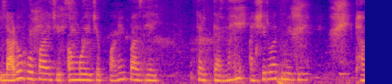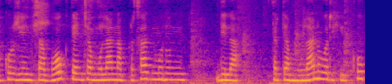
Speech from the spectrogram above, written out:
लाडू गोपाळाची आंघोळीचे पाणी पाजले तर त्यांनाही आशीर्वाद मिळतील. ठाकूरजींचा भोग त्यांच्या मुलांना प्रसाद म्हणून दिला तर त्या मुलांवरही खूप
